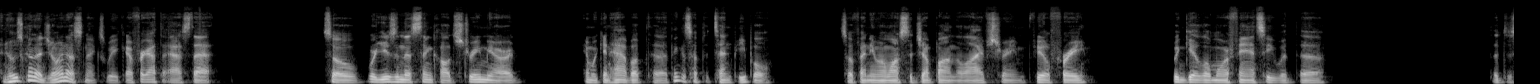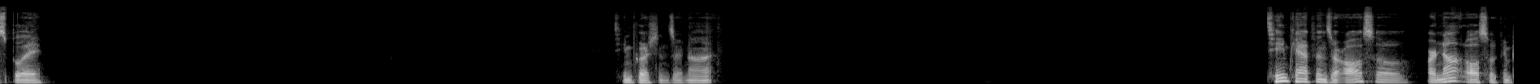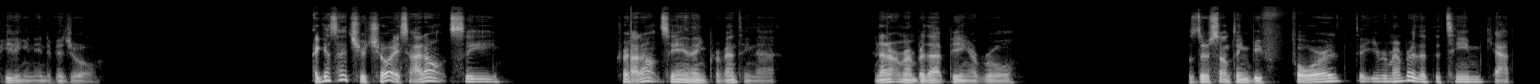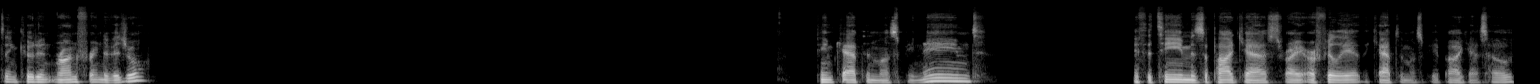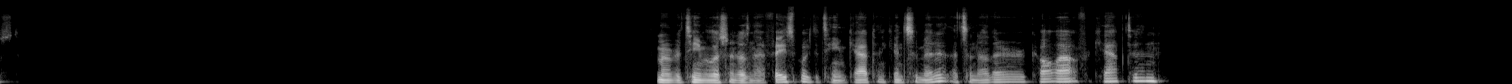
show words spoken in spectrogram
And who's going to join us next week? I forgot to ask that. So we're using this thing called StreamYard and we can have up to I think it's up to 10 people. So if anyone wants to jump on the live stream, feel free. We can get a little more fancy with the the display. Team questions are not. Team captains are also are not also competing in individual. I guess that's your choice. I don't see Chris, I don't see anything preventing that. And I don't remember that being a rule. Was there something before that you remember that the team captain couldn't run for individual? Team captain must be named. If the team is a podcast, right, or affiliate, the captain must be a podcast host. Remember, the team listener doesn't have Facebook. The team captain can submit it. That's another call out for captain.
